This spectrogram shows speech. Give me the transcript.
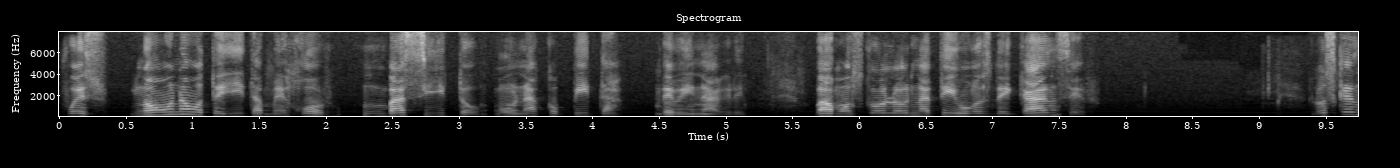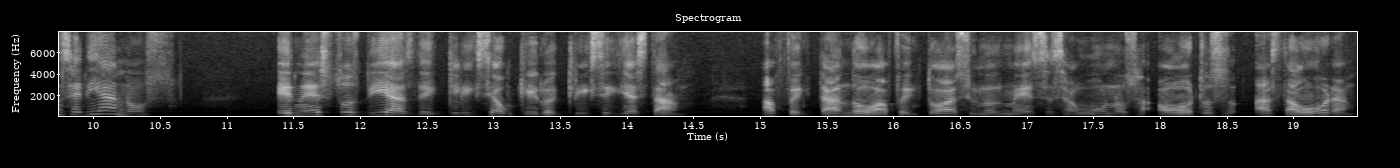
pues no una botellita, mejor, un vasito o una copita de vinagre. Vamos con los nativos de cáncer. Los cancerianos en estos días de eclipse, aunque el eclipse ya está afectando o afectó hace unos meses a unos, a otros hasta ahora,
